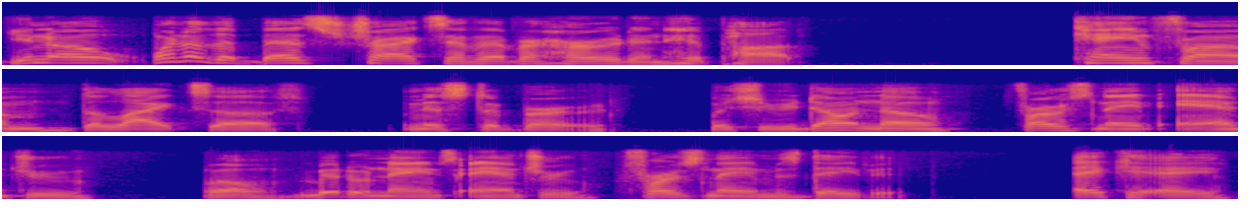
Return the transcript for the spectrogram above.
You know, one of the best tracks I've ever heard in hip hop came from the likes of Mr. Burd, which, if you don't know, first name Andrew, well, middle name's Andrew, first name is David, aka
